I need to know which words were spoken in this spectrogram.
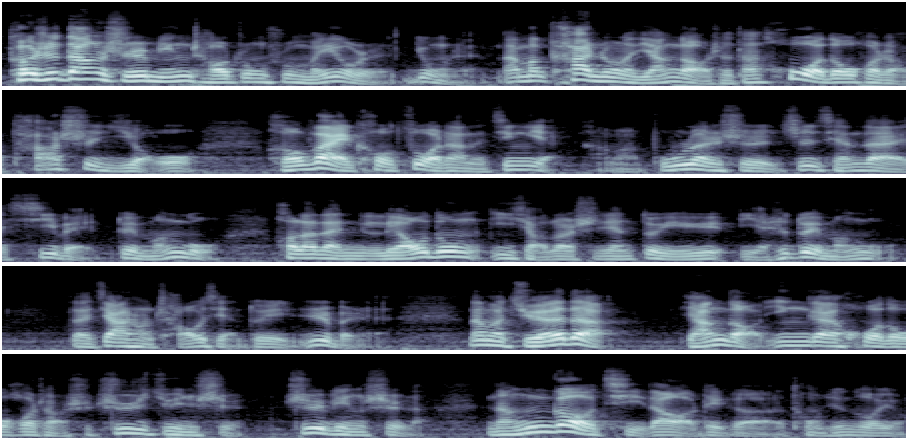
可是当时明朝中枢没有人用人，那么看中了杨镐时，他或多或少他是有和外寇作战的经验啊，不论是之前在西北对蒙古。后来在辽东一小段时间，对于也是对蒙古，再加上朝鲜对日本人，那么觉得杨镐应该或多或少是知军事、知兵事的，能够起到这个统军作用。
